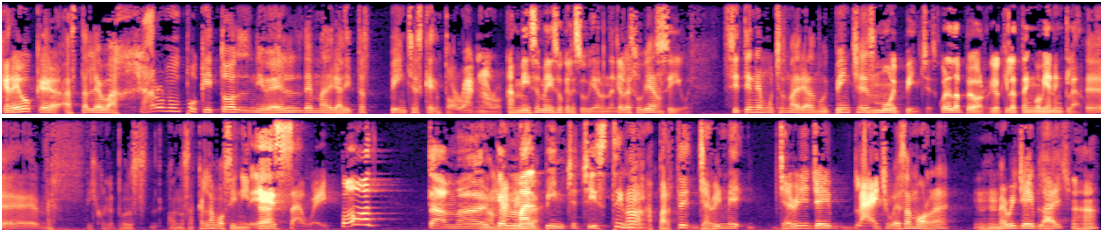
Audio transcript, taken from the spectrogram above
creo que hasta le bajaron un poquito el nivel de madreaditas pinches que en Thor Ragnarok. A mí se me hizo que le subieron de ¿Que nivel. le subieron? Sí, güey. Sí tiene muchas madreadas muy pinches. Muy pinches. ¿Cuál es la peor? Yo aquí la tengo bien en claro. Eh, híjole, pues cuando sacan la bocinita. Esa, güey. Puta madre. No Qué mal pinche chiste, No, güey. aparte, Jerry, Ma- Jerry J. Blige, güey, esa morra. Ujú. Mary J. Blige. Ajá.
